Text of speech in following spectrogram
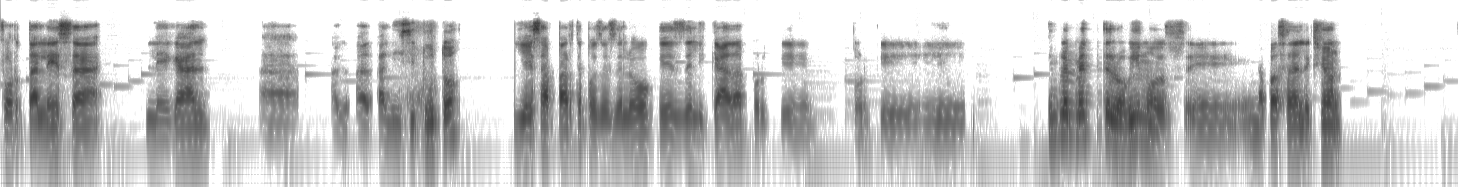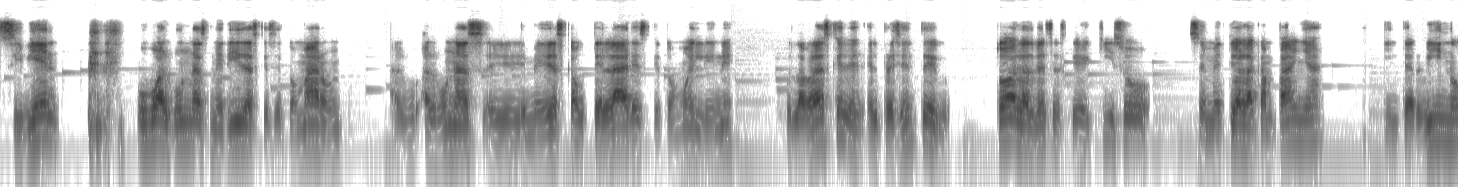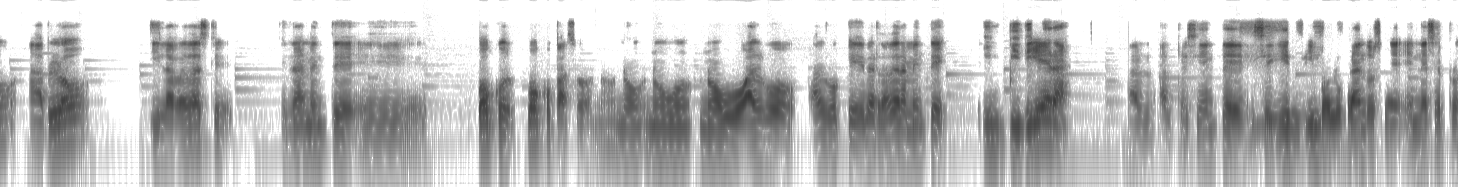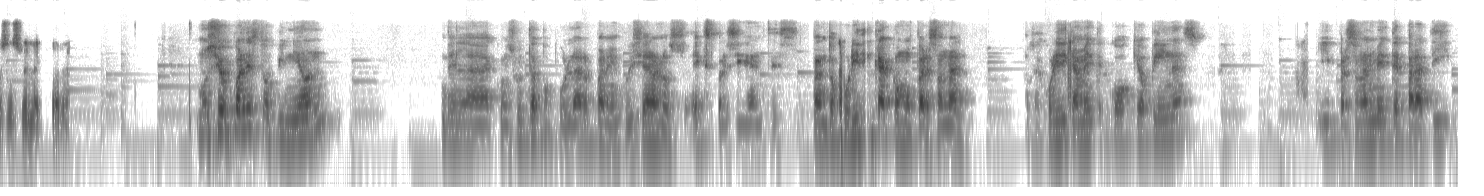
fortaleza legal al instituto y esa parte pues desde luego que es delicada porque, porque eh, simplemente lo vimos eh, en la pasada elección. Si bien hubo algunas medidas que se tomaron, algunas eh, medidas cautelares que tomó el INE, pues la verdad es que el, presidente todas las veces que quiso se metió a la campaña, intervino, habló y la verdad es que finalmente eh, poco, poco pasó, ¿no? No, no, hubo, no hubo algo, algo que verdaderamente impidiera al, presidente seguir involucrándose en ese proceso electoral. Museo, ¿cuál es tu opinión de la consulta popular para enjuiciar a los expresidentes, tanto jurídica como personal? O sea, jurídicamente, ¿qué opinas? Y personalmente para ti,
